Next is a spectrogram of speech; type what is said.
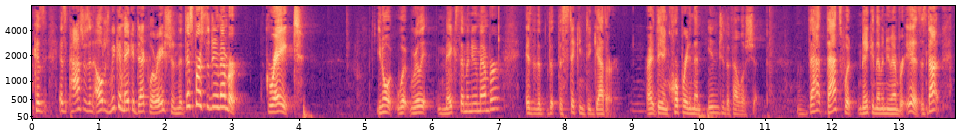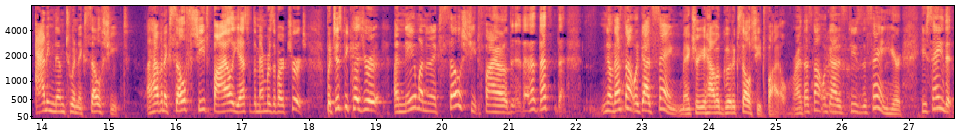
because as pastors and elders, we can make a declaration that this person's a new member. Great. You know what, what really makes them a new member is the, the, the sticking together, right? The incorporating them into the fellowship. That, that's what making them a new member is. It's not adding them to an Excel sheet. I have an Excel sheet file, yes, with the members of our church. But just because you're a name on an Excel sheet file, that, that's, that, no, that's not what God's saying. Make sure you have a good Excel sheet file, right? That's not what God is, Jesus is saying here. He's saying that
